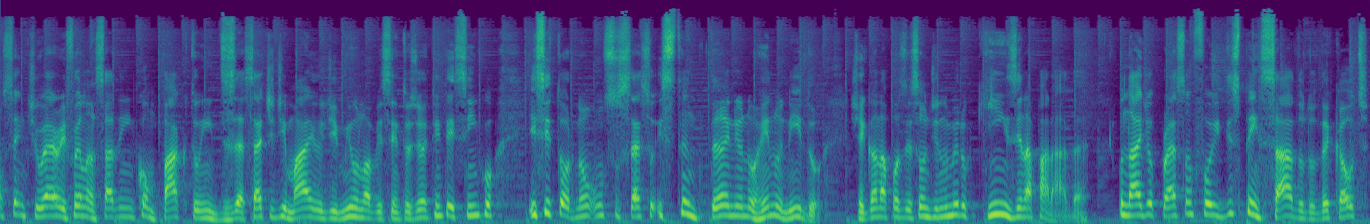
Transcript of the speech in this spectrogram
X-Cell Sanctuary foi lançado em compacto em 17 de maio de 1985 e se tornou um sucesso instantâneo no Reino Unido, chegando à posição de número 15 na parada. O Nigel Preston foi dispensado do The Cult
